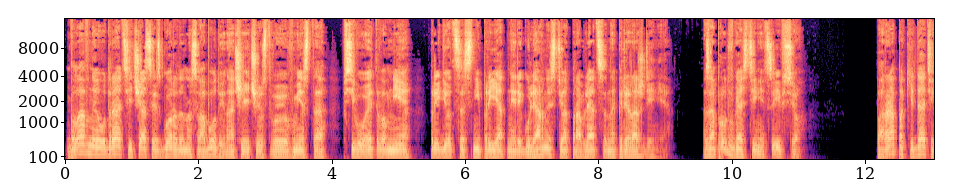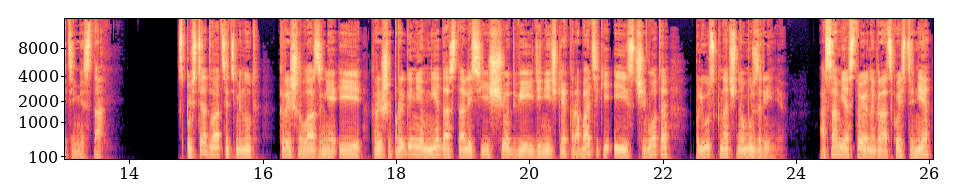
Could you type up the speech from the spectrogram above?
Главное удрать сейчас из города на свободу, иначе я чувствую, вместо всего этого мне придется с неприятной регулярностью отправляться на перерождение. Запрут в гостинице и все. Пора покидать эти места. Спустя 20 минут крыши лазания и крыши прыгания мне достались еще две единички акробатики и из чего-то плюс к ночному зрению. А сам я, стоя на городской стене,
